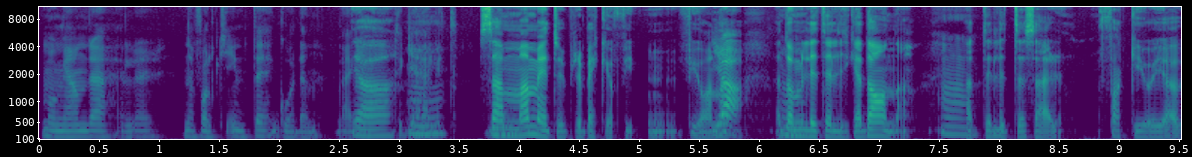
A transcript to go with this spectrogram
många andra eller när folk inte går den vägen. Ja. Tycker jag är mm. Samma mm. med typ Rebecca och mm, Fiona. Ja. Att de är mm. lite likadana. Mm. Att det är lite så här fuck you, jag,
